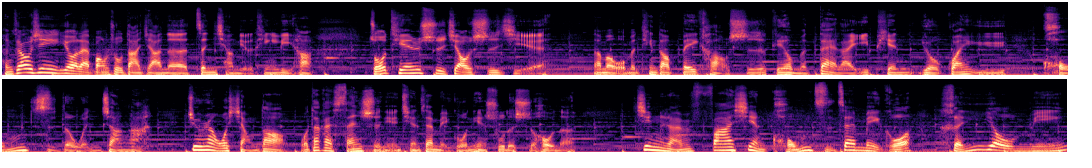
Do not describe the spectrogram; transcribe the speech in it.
很高兴又来帮助大家呢增强你的听力哈。 昨天是教师节，那么我们听到贝卡老师给我们带来一篇有关于孔子的文章啊，就让我想到我大概三十年前在美国念书的时候呢，竟然发现孔子在美国很有名。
